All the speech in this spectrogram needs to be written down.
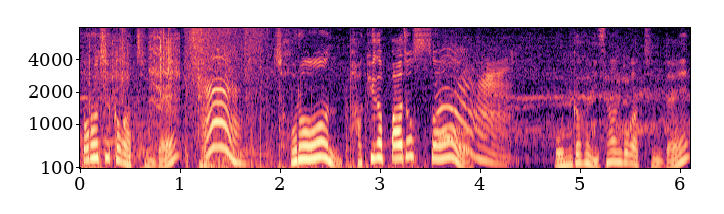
떨어질 것 같은데? 저런 바퀴가 빠졌어. 뭔가가 이상한 것 같은데?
